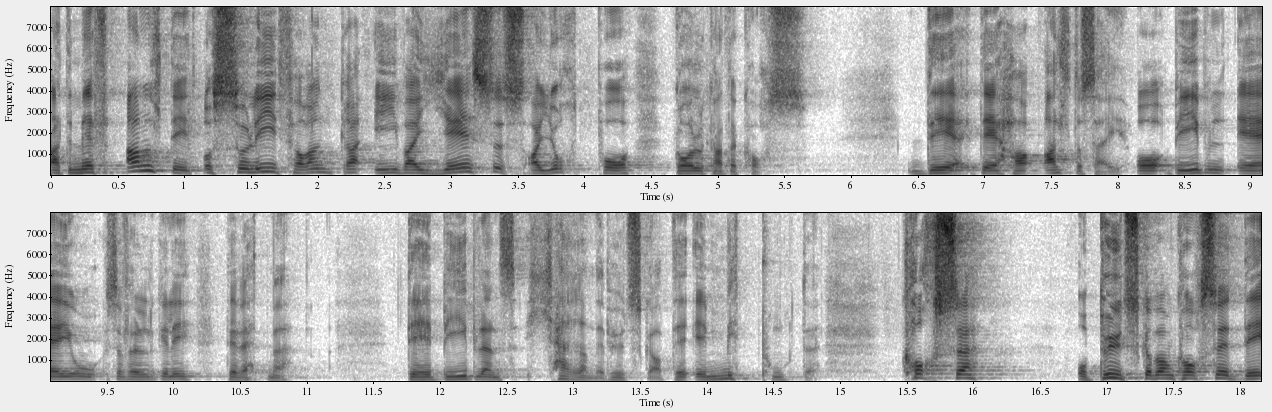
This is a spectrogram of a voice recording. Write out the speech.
At vi alltid og solid forankra i hva Jesus har gjort på Golgata kors. Det, det, har alt å si. Og Bibelen er jo selvfølgelig Det vet vi. Det er Bibelens kjernebudskap. Det er midtpunktet. Korset og budskapet om korset det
